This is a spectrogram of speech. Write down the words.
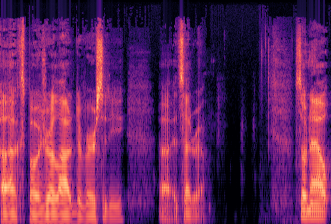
uh, exposure, a lot of diversity, uh, et cetera. So now,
